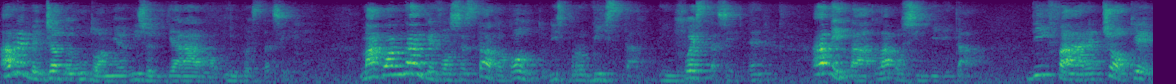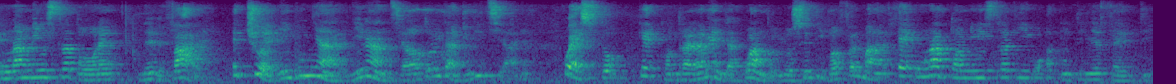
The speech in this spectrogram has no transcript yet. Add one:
avrebbe già dovuto, a mio avviso, dichiararlo in questa sede. Ma quando anche fosse stato colto di sprovvista in questa sede, aveva la possibilità di fare ciò che un amministratore deve fare, e cioè impugnare dinanzi all'autorità giudiziaria questo che, contrariamente a quanto gli ho sentito affermare, è un atto amministrativo a tutti gli effetti.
